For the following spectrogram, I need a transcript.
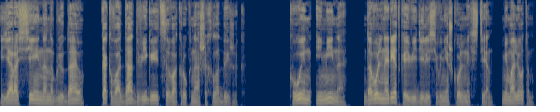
Я рассеянно наблюдаю, как вода двигается вокруг наших лодыжек. Куин и Мина довольно редко виделись вне школьных стен, мимолетом,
